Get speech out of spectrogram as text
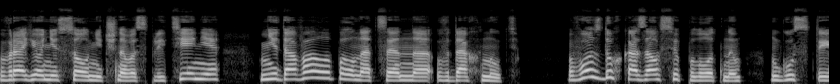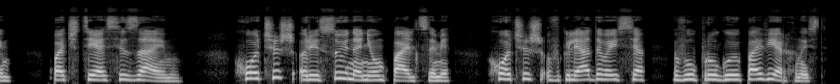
в районе солнечного сплетения, не давало полноценно вдохнуть. Воздух казался плотным, густым, почти осязаемым. Хочешь, рисуй на нем пальцами, хочешь, вглядывайся в упругую поверхность,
